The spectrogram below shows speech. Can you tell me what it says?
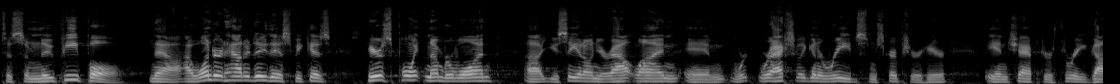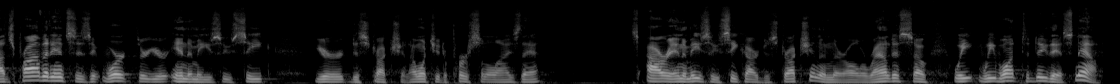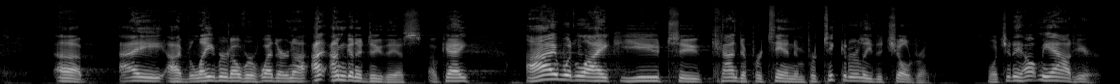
to some new people. Now, I wondered how to do this because here's point number one. Uh, you see it on your outline, and we're, we're actually going to read some scripture here in chapter 3. God's providence is at work through your enemies who seek your destruction. I want you to personalize that. It's our enemies who seek our destruction, and they're all around us, so we, we want to do this. Now, uh, I, I've labored over whether or not I, I'm going to do this, okay? I would like you to kind of pretend, and particularly the children. I want you to help me out here.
